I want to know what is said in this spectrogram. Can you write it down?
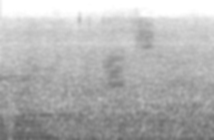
Bye, Brian.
